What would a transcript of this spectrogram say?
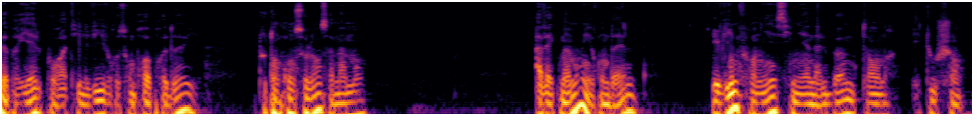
Gabriel pourra-t-il vivre son propre deuil tout en consolant sa maman? Avec Maman Hirondelle, Evelyne Fournier signe un album tendre et touchant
